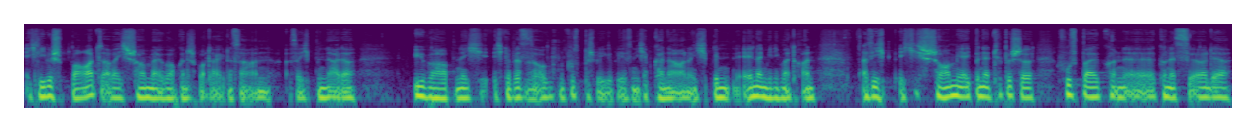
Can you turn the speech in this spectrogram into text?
ich liebe Sport, aber ich schaue mir überhaupt keine Sportereignisse an. Also ich bin leider Überhaupt nicht. Ich glaube, das ist irgendein Fußballspiel gewesen. Ich habe keine Ahnung. Ich bin, erinnere mich nicht mal dran. Also ich, ich schaue mir, ich bin der typische Fußballkonnoisseur, der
